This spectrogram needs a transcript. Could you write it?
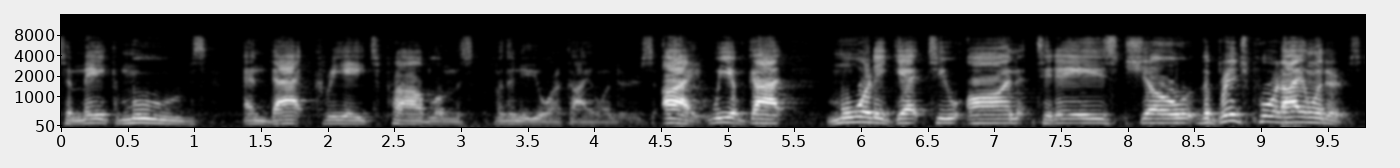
to make moves, and that creates problems for the New York Islanders. All right, we have got more to get to on today's show. The Bridgeport Islanders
